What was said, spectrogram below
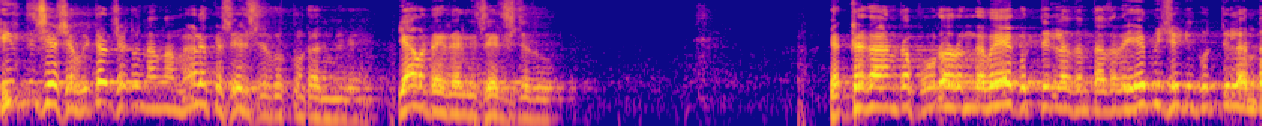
ಕೀರ್ತಿಶೇಷ ವಿಠಲ್ ಶೆಟ್ಟರು ನನ್ನ ಮೇಳಕ್ಕೆ ಸೇರಿಸಿದ್ರು, ಗೊತ್ತುಂಟ ನಿಮಗೆ? ಯಾವ ಡೈರಿಯಲ್ಲಿ ಸೇರಿಸಿದರು? ಯಕ್ಷಗಾನದ ಪೂರ್ವರಂಗವೇ ಗೊತ್ತಿಲ್ಲದಂತ ಅದರ ಎ ಬಿ ಸಿ ಡಿ ಗೊತ್ತಿಲ್ಲ ಅಂತ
